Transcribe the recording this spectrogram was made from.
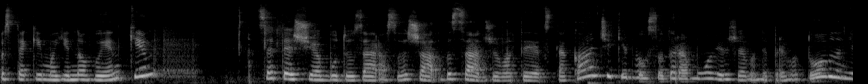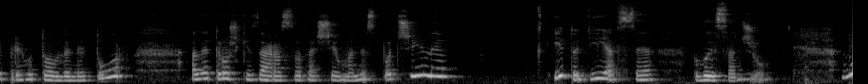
ось такі мої новинки. Це те, що я буду зараз висаджувати в стаканчики 200-грамові, вже вони приготовлені, приготовлений торф, але трошки зараз вона ще в мене спочине, і тоді я все висаджу. Ну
